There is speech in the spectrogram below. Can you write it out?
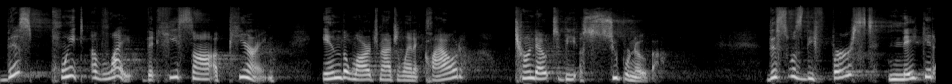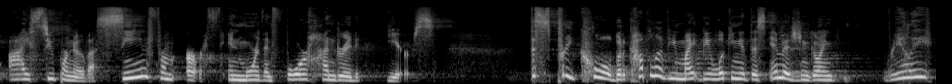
This point of light that he saw appearing in the Large Magellanic Cloud turned out to be a supernova. This was the first naked eye supernova seen from Earth in more than 400 years. This is pretty cool, but a couple of you might be looking at this image and going, Really?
